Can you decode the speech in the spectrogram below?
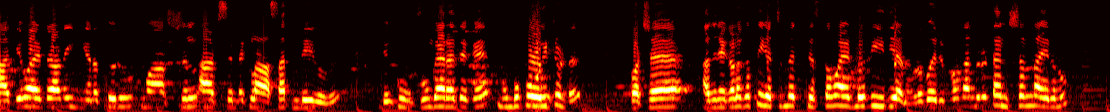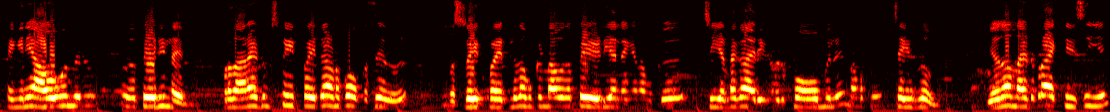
ആദ്യമായിട്ടാണ് ഇങ്ങനത്തെ ഒരു മാർഷൽ ആർട്സിന്റെ ക്ലാസ് അറ്റൻഡ് ചെയ്തത്. ഞാൻ കുംഫും കാര്യത്തൊക്കെ മുമ്പ് പോയിട്ടുണ്ട്. പക്ഷെ അതിനേക്കാളൊക്കെ തികച്ചും വ്യത്യസ്തമായിട്ടുള്ള രീതിയാണ്. ഇവിടെ വരുമ്പോൾ നല്ലൊരു ടെൻഷൻ ഉണ്ടായിരുന്നു. എങ്ങനെയാവുമെന്നൊരു എന്നൊരു പേടി ഉണ്ടായിരുന്നു പ്രധാനമായിട്ടും സ്ട്രീറ്റ് ഫൈറ്റ് ആണ് ഫോക്കസ് ചെയ്തത്. അപ്പൊ സ്ട്രീറ്റ് ഫൈറ്റിൽ നമുക്ക് ഉണ്ടാവുന്ന പേടി അല്ലെങ്കിൽ നമുക്ക് ചെയ്യേണ്ട കാര്യങ്ങൾ ഒരു ഫോമിൽ നമുക്ക് ചെയ്തു തന്നു. ഇത് നന്നായിട്ട് പ്രാക്ടീസ് ചെയ്യും.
